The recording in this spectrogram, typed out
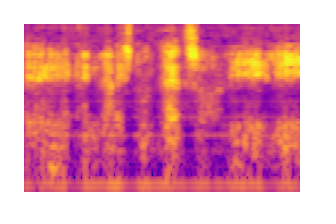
en la estonteco. Li, li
